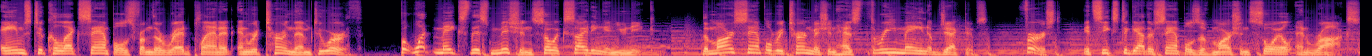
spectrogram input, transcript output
aims to collect samples from the Red Planet and return them to Earth. But what makes this mission so exciting and unique? The Mars Sample Return mission has three main objectives. First, it seeks to gather samples of Martian soil and rocks,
